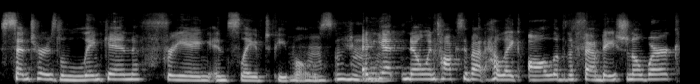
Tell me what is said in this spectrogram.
centers Lincoln freeing enslaved peoples. Mhm. And yet no one talks about how like all of the foundational work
